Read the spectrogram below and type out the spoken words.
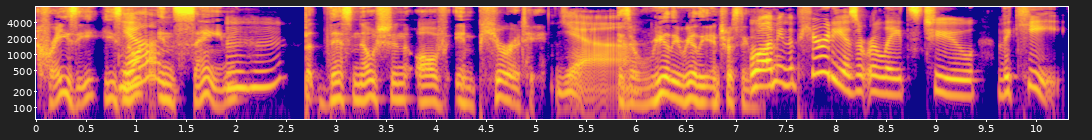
crazy. He's Yeah. not insane. hmm But this notion of impurity Yeah. is a really, really interesting Well, one. I mean, the purity as it relates to the key,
